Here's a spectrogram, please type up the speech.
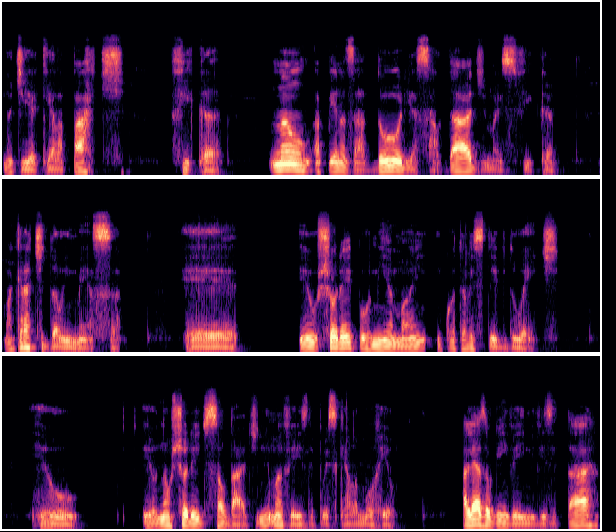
no dia que ela parte, fica não apenas a dor e a saudade, mas fica uma gratidão imensa. É, eu chorei por minha mãe enquanto ela esteve doente. Eu, eu não chorei de saudade nenhuma vez depois que ela morreu. Aliás, alguém veio me visitar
